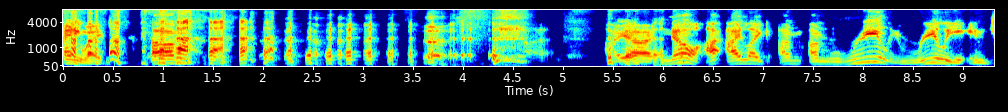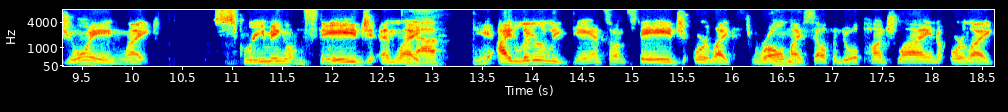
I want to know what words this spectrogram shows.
Anyway, um, I uh, no, I, I like I'm I'm really really enjoying like screaming on stage and like yeah. I literally dance on stage or like throw Mhm. myself into a punchline or like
